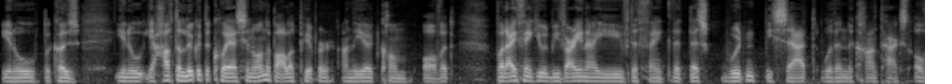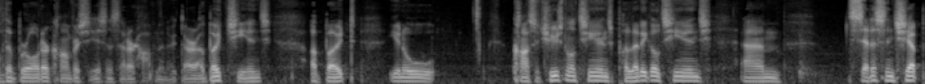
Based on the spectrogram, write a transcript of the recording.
You know, because you know you have to look at the question on the ballot paper and the outcome of it. But I think you would be very naive to think that this wouldn't be set within the context of the broader conversations that are happening out there about change, about you know constitutional change, political change, um, citizenship,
